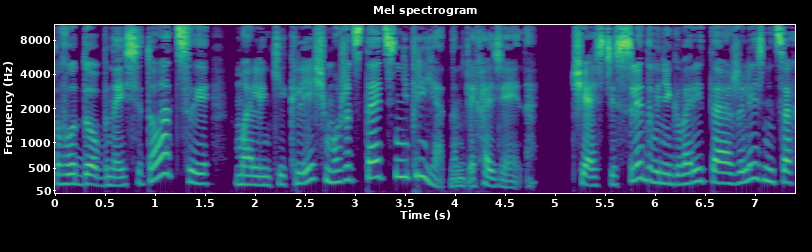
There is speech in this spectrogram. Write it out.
В удобной ситуации маленький клещ может стать неприятным для хозяина. Часть исследований говорит о железницах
